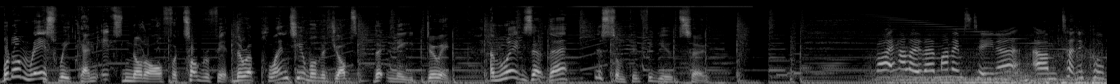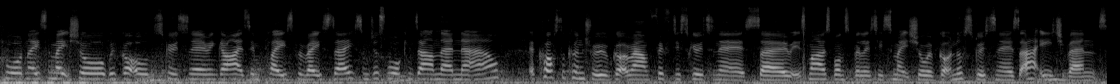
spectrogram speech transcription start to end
But on race weekend, it's not all photography. There are plenty of other jobs that need doing. And ladies out there, there's something for you too. Right, hello there, my name's Tina. I'm technical coordinator, make sure we've got all the scrutineering guides in place for race day. So I'm just walking down there now. Across the country we've got around 50 scrutineers, so it's my responsibility to make sure we've got enough scrutineers at each event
